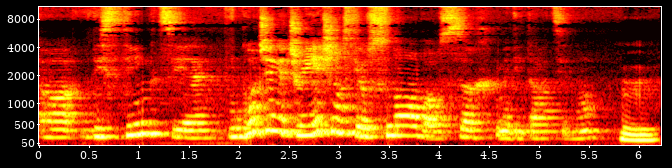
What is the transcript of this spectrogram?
uh, distinkcije. Mogoče je čuječnost je osnova vseh meditacij. No? Mm.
